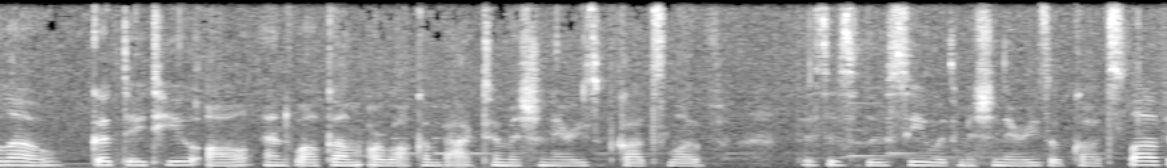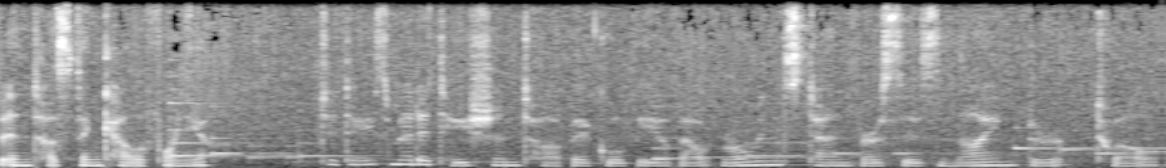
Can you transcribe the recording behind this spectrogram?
Hello, good day to you all, and welcome or welcome back to Missionaries of God's Love. This is Lucy with Missionaries of God's Love in Tustin, California. Today's meditation topic will be about Romans 10 verses 9 through 12.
